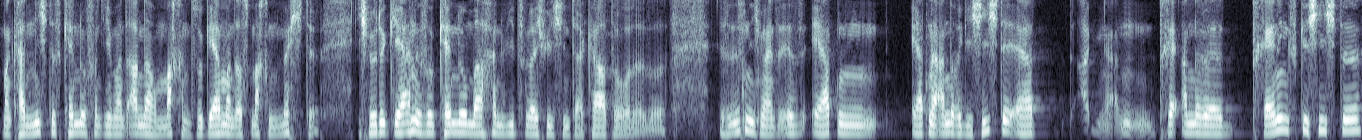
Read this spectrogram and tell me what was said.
Man kann nicht das Kendo von jemand anderem machen, so gern man das machen möchte. Ich würde gerne so Kendo machen, wie zum Beispiel Shintakato oder so. Es ist nicht meins. Er, er, hat, ein, er hat eine andere Geschichte, er hat eine andere Trainingsgeschichte,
